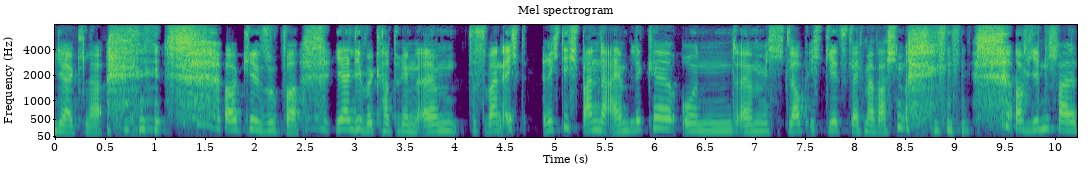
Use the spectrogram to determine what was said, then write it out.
Ja, klar. okay, super. Ja, liebe Katrin, ähm, das waren echt richtig spannende Einblicke und ähm, ich glaube, ich gehe jetzt gleich mal waschen. Auf jeden Fall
